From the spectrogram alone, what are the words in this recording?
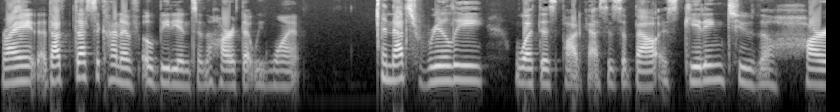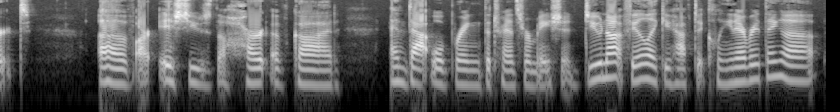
right? That, that's the kind of obedience in the heart that we want. And that's really what this podcast is about is getting to the heart of our issues, the heart of God and that will bring the transformation. Do not feel like you have to clean everything up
